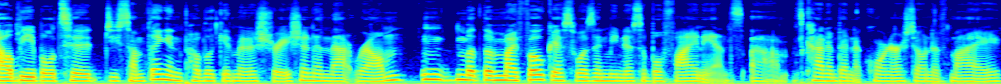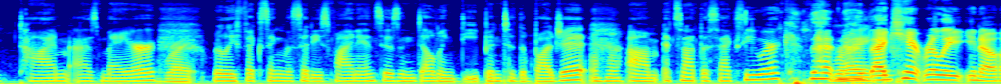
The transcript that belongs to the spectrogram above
I'll be able to do something in public administration in that realm. Mm, But the, my focus was in municipal finance. Um, it's kind of been a cornerstone of my time as mayor, Right. really fixing the city's finances and delving deep into the budget. Um, it's not the sexy work that Mm-hmm. Right. I can't really, you know,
